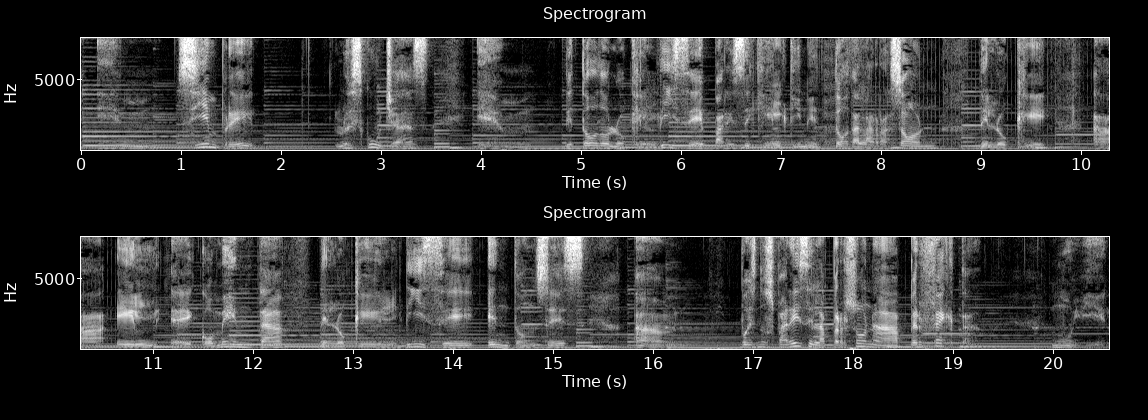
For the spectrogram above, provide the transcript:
em, siempre lo escuchas em, de todo lo que él dice, parece que él tiene toda la razón de lo que ah, él eh, comenta, de lo que él dice, entonces, pues nos parece la persona perfecta. Muy bien,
